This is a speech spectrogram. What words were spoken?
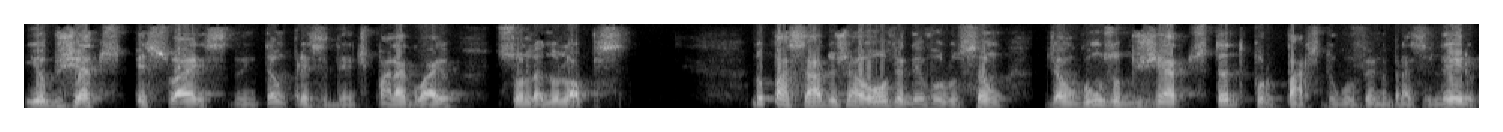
e objetos pessoais do então presidente paraguaio Solano Lopes. No passado já houve a devolução de alguns objetos, tanto por parte do governo brasileiro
